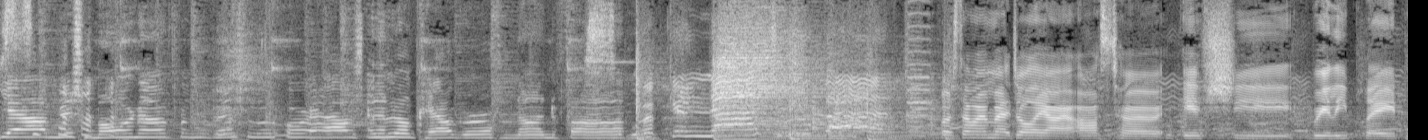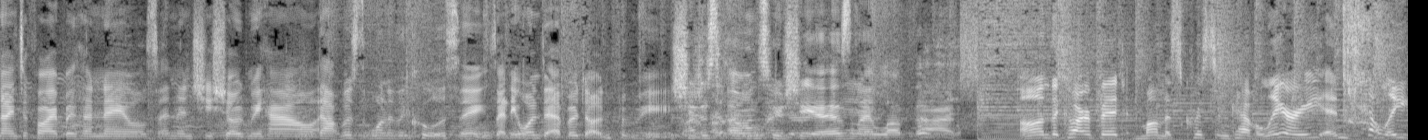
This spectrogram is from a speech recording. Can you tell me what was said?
Yeah, Miss Mona from the Best Little Whorehouse and the little cowgirl from 9 to 5. Working nine to five. First time I met Dolly, I asked her if she really played 9 to 5 with her nails, and then she showed me how. That was one of the coolest things anyone's ever done for me. She just owns who she is, and I love that. On the carpet, Mama's Kristin Cavallari and Kelly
